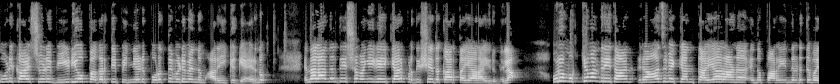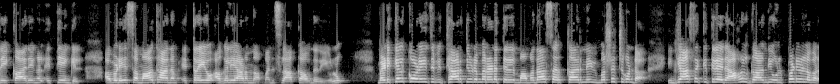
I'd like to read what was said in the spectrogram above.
കൂടിക്കാഴ്ചയുടെ വീഡിയോ പകർത്തി പിന്നീട് പുറത്തുവിടുമെന്നും അറിയിക്കുകയായിരുന്നു. എന്നാൽ ആ നിർദ്ദേശം അംഗീകരിക്കാൻ പ്രതിഷേധക്കാർ തയ്യാറായിരുന്നില്ല. ഒരു മുഖ്യമന്ത്രി താൻ രാജിവെക്കാൻ തയ്യാറാണ് എന്ന് പറയുന്നിടത്ത് വരെ കാര്യങ്ങൾ എത്തിയെങ്കിൽ അവിടെ സമാധാനം എത്രയോ അകലെയാണെന്ന് മനസ്സിലാക്കാവുന്നതേയുള്ളൂ മെഡിക്കൽ കോളേജ് വിദ്യാർത്ഥിയുടെ മരണത്തിൽ മമതാ സർക്കാരിനെ വിമർശിച്ചുകൊണ്ട് ഇന്ത്യ സഖ്യത്തിലെ രാഹുൽ ഗാന്ധി ഉൾപ്പെടെയുള്ളവർ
